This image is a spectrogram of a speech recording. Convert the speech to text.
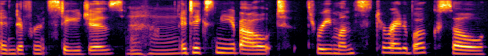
in different stages. Mm-hmm. It takes me about three months to write a book, so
